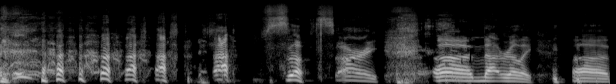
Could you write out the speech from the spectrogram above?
so sorry. Uh, not really. Uh,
